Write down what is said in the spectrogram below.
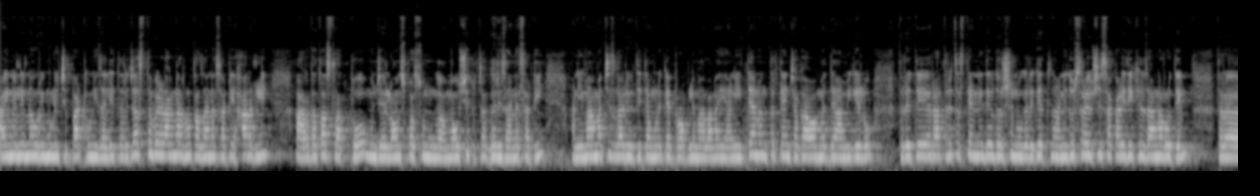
फायनली नवरी मुलीची पाठवणी झाली तर जास्त वेळ लागणार नव्हता जाण्यासाठी. हार्डली अर्धा तास लागतो म्हणजे लॉन्सपासून मावशीच्या घरी जाण्यासाठी. आणि मामाचीच गाडी होती त्यामुळे काही प्रॉब्लेम आला नाही. आणि त्यानंतर त्यांच्या गावामध्ये आम्ही गेलो. तर इथे रात्रीचंच त्यांनी देवदर्शन वगैरे घेतलं आणि दुसऱ्या दिवशी सकाळी देखील जाणार होते. तर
